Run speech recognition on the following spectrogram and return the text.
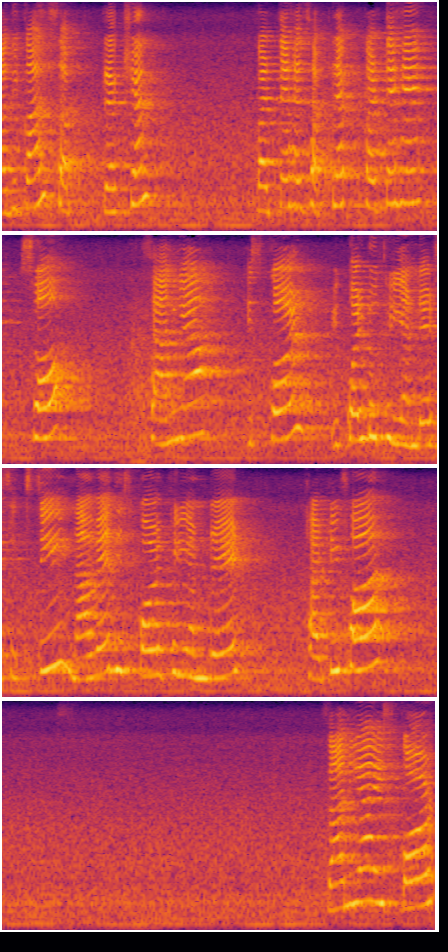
अधिकांश सब्ट्रैक्शन करते हैं सब्ट्रैक्ट करते हैं। So Sania score equal to three hundred sixty Naved score three hundred thirty four Sania score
